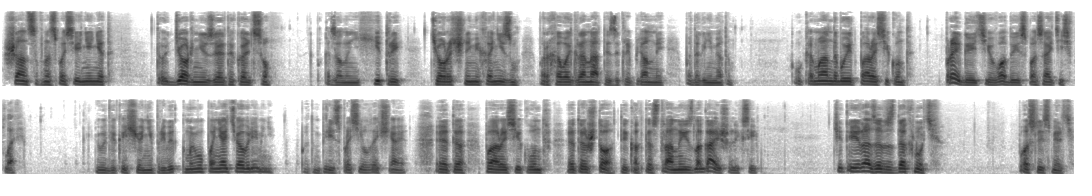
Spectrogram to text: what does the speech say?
шансов на спасение нет, то дерни за это кольцо. Показал на них хитрый терочный механизм пороховой гранаты, закрепленный под огнеметом. У команды будет пара секунд. Прыгайте в воду и спасайтесь вплавь. Людвиг еще не привык к моему понятию о времени, поэтому переспросил, уточняя. — Это пара секунд. Это что, ты как-то странно излагаешь, Алексей? — Четыре раза вздохнуть после смерти.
